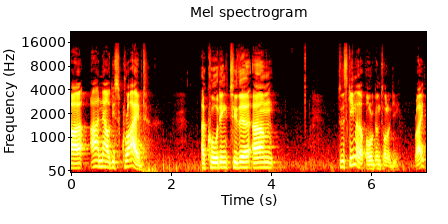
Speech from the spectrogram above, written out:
uh, are now described according to the, um, to the schema.org ontology right?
